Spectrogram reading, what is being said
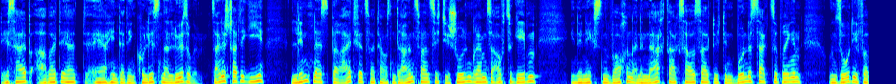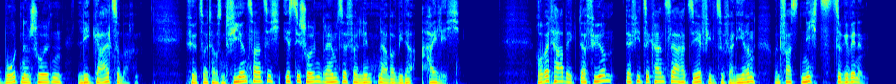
Deshalb arbeitet er hinter den Kulissen an Lösungen. Seine Strategie, Lindner ist bereit für 2023 die Schuldenbremse aufzugeben, in den nächsten Wochen einen Nachtragshaushalt durch den Bundestag zu bringen und so die verbotenen Schulden legal zu machen. Für 2024 ist die Schuldenbremse für Lindner aber wieder heilig. Robert Habeck dafür, der Vizekanzler hat sehr viel zu verlieren und fast nichts zu gewinnen.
